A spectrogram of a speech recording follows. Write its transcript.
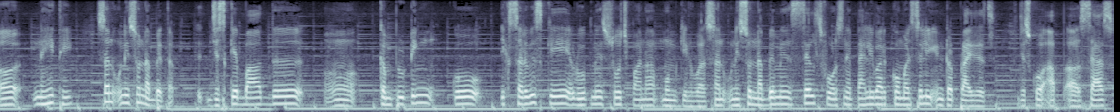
नहीं थी। सन 1990 तक, जिसके बाद कंप्यूटिंग को एक सर्विस के रूप में सोच पाना मुमकिन हुआ। सन 1990 में सेल्स फोर्स ने पहली बार कॉमर्शियली इंटरप्राइजेज जिसको आप सैस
